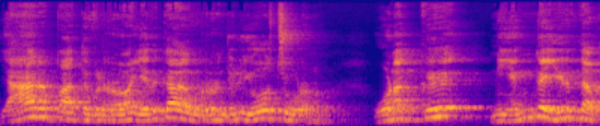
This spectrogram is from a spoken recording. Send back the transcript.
யாரை பார்த்து விடுறோம் எதுக்காக விடுறோம்னு சொல்லி யோசிச்சு விடணும். உனக்கு நீ எங்கே இருந்தவ?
